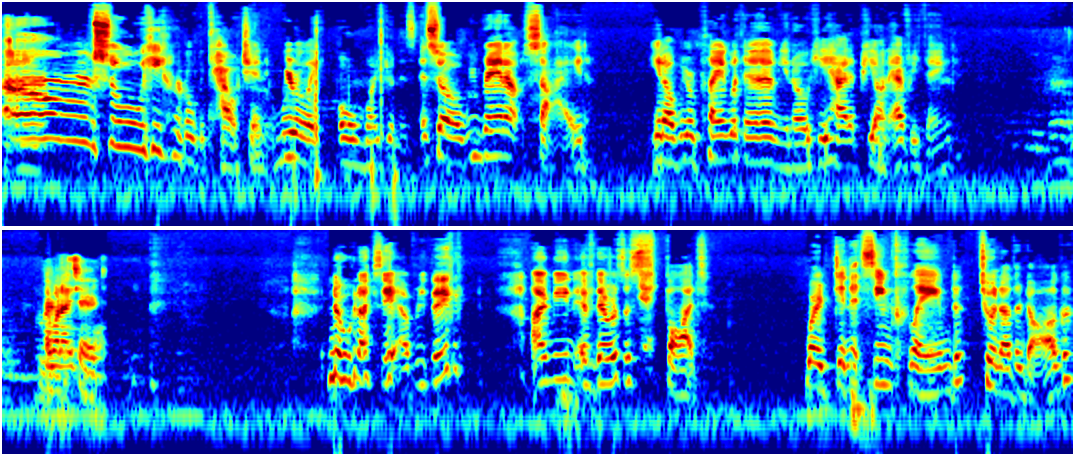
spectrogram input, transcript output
Um, so he hurdled the couch and we were like, oh my goodness. And so we ran outside. You know, we were playing with him, you know, he had to pee on everything. And when I no, when I say everything, I mean if there was a spot where it didn't seem claimed to another dog,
